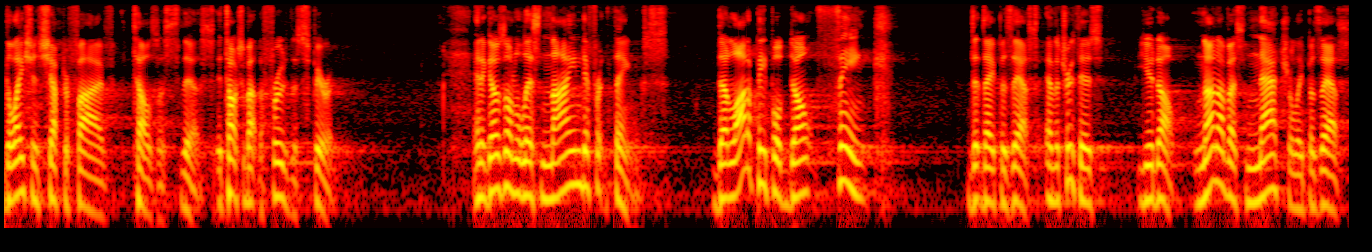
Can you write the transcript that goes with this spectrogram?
Galatians chapter 5 tells us this it talks about the fruit of the Spirit. And it goes on to list nine different things that a lot of people don't think that they possess. And the truth is, you don't. None of us naturally possess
